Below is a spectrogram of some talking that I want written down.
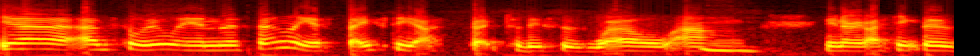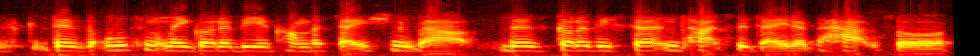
Yeah, absolutely. And there's certainly a safety aspect to this as well. Um, mm you know, I think there's there's ultimately got to be a conversation about there's got to be certain types of data, perhaps, or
